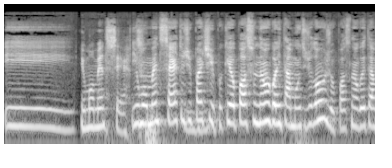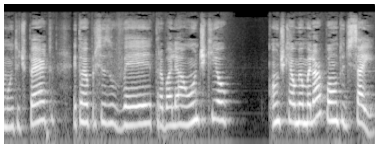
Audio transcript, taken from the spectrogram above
e... E o momento certo. E o momento certo de uhum. partir. Porque eu posso não aguentar muito de longe, eu posso não aguentar muito de perto. Então eu preciso ver, trabalhar onde que eu... Onde que é o meu melhor ponto de sair.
